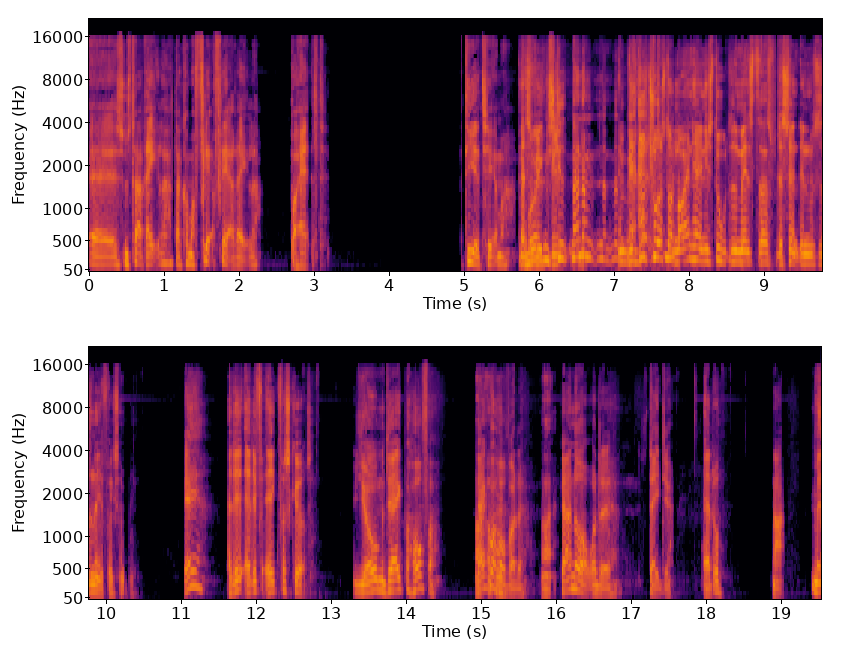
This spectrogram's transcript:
jeg synes, der er regler. Der kommer flere og flere regler på alt. Det irriterer mig. Man Altså, må vil- ikke en skid... Nej, nej, nej, nej, Vil du turde stå nøgen herinde i studiet, mens der bliver sendt ind ved siden af, for eksempel? Ja, ja. Er det, er det er det ikke for skørt? Jo, men det er ikke behov for. Der er Nej, ikke okay. behov for det. Nej. Der er noget over det stadie. Er du? Men,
